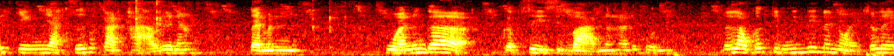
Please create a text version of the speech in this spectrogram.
ที่จริงอยากซื้อผักกาดขาวด้วยนะ แต่มันหัวนึงก็เกือบสี่สิบบาทนะคะ ทุกคน แล้วเราก็กินนิดๆหน่อยๆก็เลย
